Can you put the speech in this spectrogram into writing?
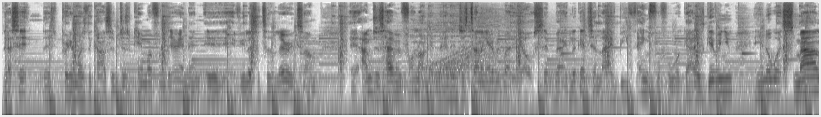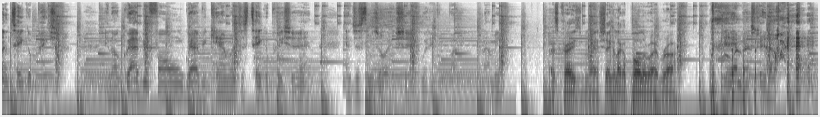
that's it. That's pretty much the concept just came up from there. And then if you listen to the lyrics um eh, i'm just having fun on it man and just telling everybody yo sit back look at your life be thankful for what god has given you and you know what? Smile and take a picture. You know grab your phone grab your camera just take a picture and and just enjoy it share it with everybody you know what i mean That's crazy, man. Shake it like a Polaroid, bro. yeah man straight up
